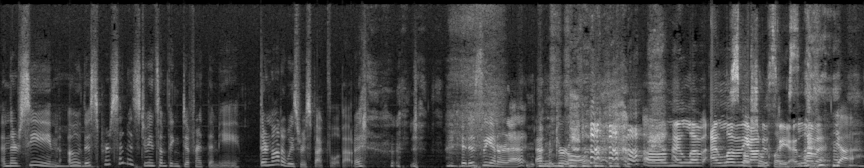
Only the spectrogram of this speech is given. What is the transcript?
and they're seeing, oh, mm-hmm. oh, this person is doing something different than me. They're not always respectful about it. it is the internet, after all. Um, I love, I love the honesty. Place. I love it. yeah.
